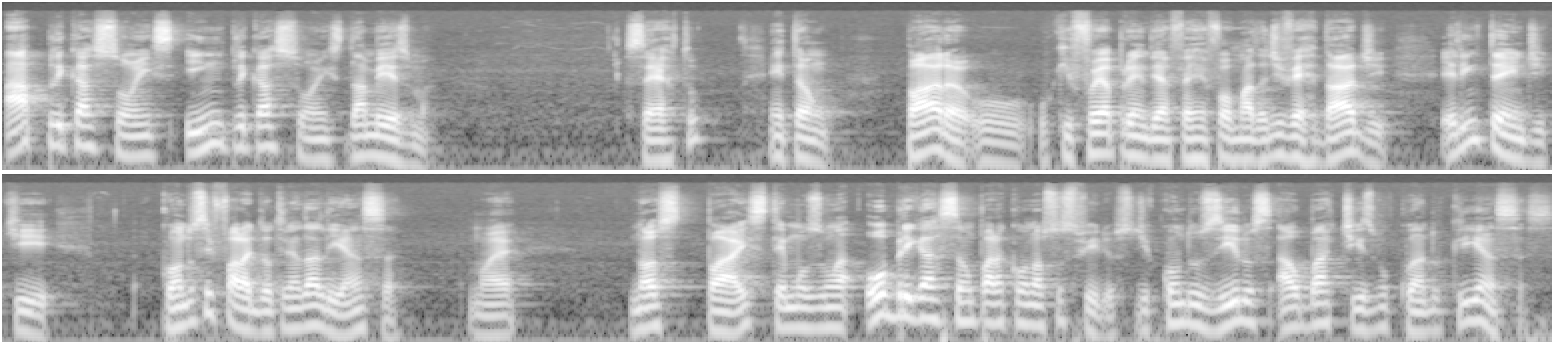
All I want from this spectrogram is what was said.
aplicações e implicações da mesma. Certo? Então, para o, o que foi aprender a fé reformada de verdade, ele entende que quando se fala de doutrina da aliança, não é? Nós pais temos uma obrigação para com nossos filhos de conduzi-los ao batismo quando crianças.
